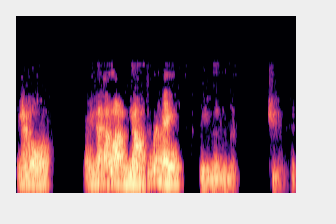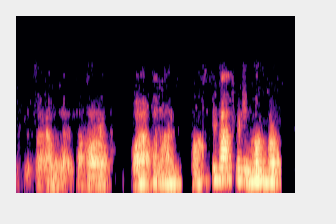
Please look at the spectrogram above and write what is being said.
nghe rồi. Người ta đã làm nhiều cái đây, thì mình chuyển cái chuyện đó thôi. Có không không cái bác cái không không.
